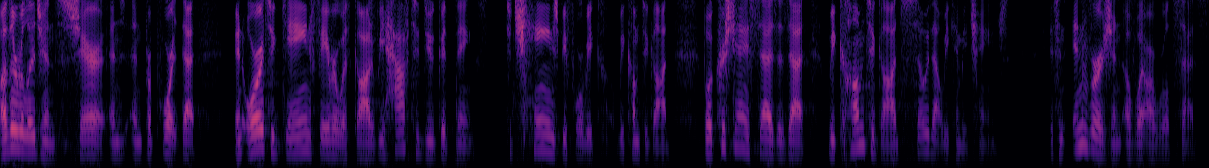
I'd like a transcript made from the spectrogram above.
Other religions share and, and purport that in order to gain favor with God, we have to do good things, to change before we, we come to God. But what Christianity says is that we come to God so that we can be changed. It's an inversion of what our world says.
